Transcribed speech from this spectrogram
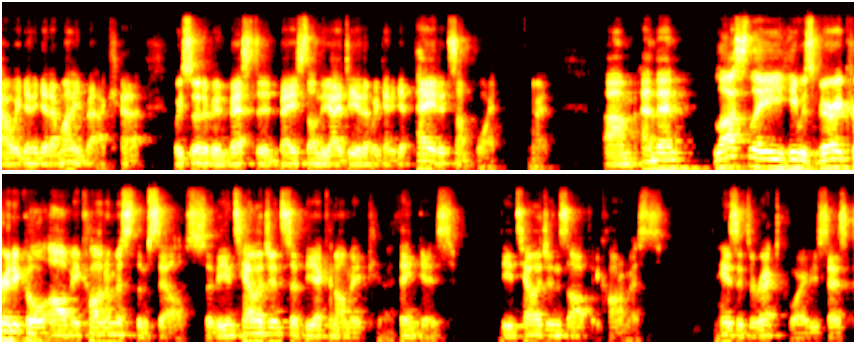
how are we going to get our money back? Uh, we sort of invested based on the idea that we're going to get paid at some point, right? Um, and then lastly, he was very critical of economists themselves. So the intelligence of the economic thinkers, the intelligence of economists. And here's a direct quote. He says,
